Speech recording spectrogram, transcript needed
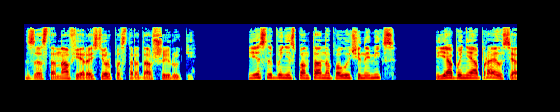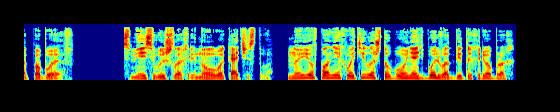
Застонав, я растер пострадавшие руки. Если бы не спонтанно полученный микс, я бы не оправился от побоев. Смесь вышла хренового качества, но ее вполне хватило, чтобы унять боль в отбитых ребрах.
